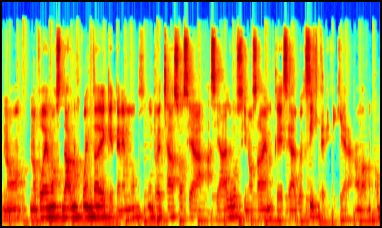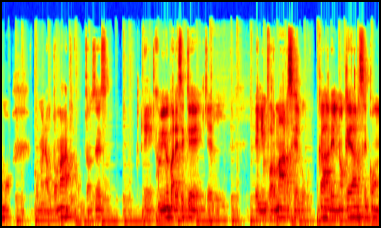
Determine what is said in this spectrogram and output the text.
no, no podemos darnos cuenta de que tenemos un rechazo hacia, hacia algo si no sabemos que ese algo existe ni siquiera, ¿no? Vamos como, como en automático. Entonces, eh, a mí me parece que, que el, el informarse, el buscar, el no quedarse con,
